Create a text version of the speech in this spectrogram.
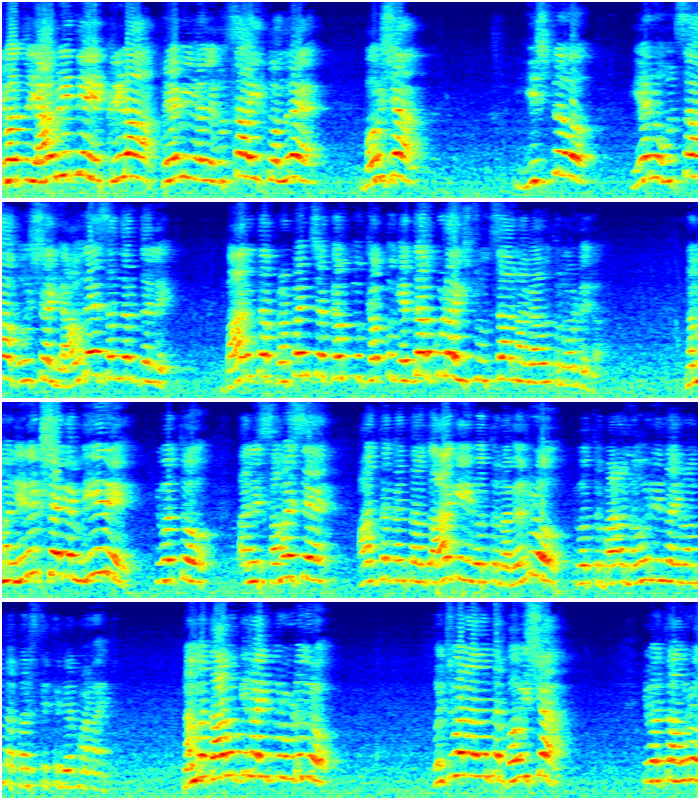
ಇವತ್ತು ಯಾವ ರೀತಿ ಕ್ರೀಡಾ ಪ್ರೇಮಿಗಳಲ್ಲಿ ಉತ್ಸಾಹ ಇತ್ತು ಅಂದ್ರೆ ಬಹುಶಃ ಇಷ್ಟು ಏನು ಉತ್ಸಾಹ, ಬಹುಶಃ ಯಾವುದೇ ಸಂದರ್ಭದಲ್ಲಿ ಭಾರತ ಪ್ರಪಂಚ ಕಪ್ ಕಪ್ ಗೆದ್ದ ಕೂಡ ಇಷ್ಟು ಉತ್ಸಾಹ ನಾವು ಯಾವತ್ತೂ ನೋಡಲಿಲ್ಲ. ನಮ್ಮ ನಿರೀಕ್ಷೆಗೆ ಮೀರಿ ಇವತ್ತು ಅಲ್ಲಿ ಸಮಸ್ಯೆ ಆಗ್ತಕ್ಕಂಥದ್ದು ಆಗಿ ಇವತ್ತು ನಾವೆಲ್ಲರೂ ಇವತ್ತು ಬಹಳ ನೋವಿನಿಂದ ಇರುವಂತ ಪರಿಸ್ಥಿತಿ ನಿರ್ಮಾಣ ಆಯಿತು. ನಮ್ಮ ತಾಲೂಕಿನ ಇಬ್ಬರು ಹುಡುಗರು ಉಜ್ವಲವಾದಂಥ ಭವಿಷ್ಯ ಇವತ್ತು ಅವರು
